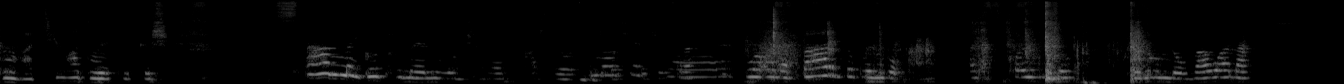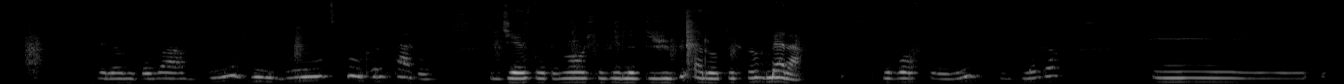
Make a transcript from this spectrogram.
prowadziła do jakiegoś tunelu do środka. środka, siostra. Była ona bardzo głęboka, aż w końcu wylądowała na wylądowała w długim, wąskim korytarzu, gdzie znajdowało się wiele drzwi o różnych rozmiarach. Nie było w tym nic dziwnego i, i,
